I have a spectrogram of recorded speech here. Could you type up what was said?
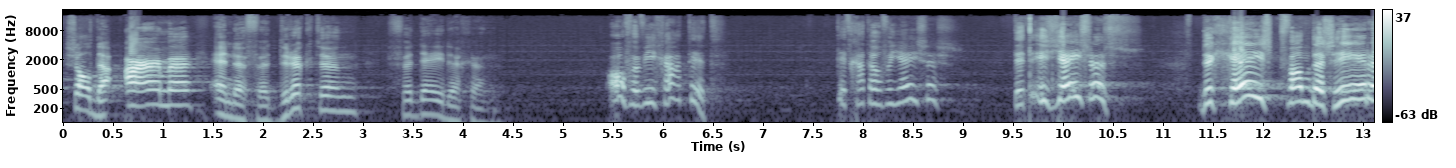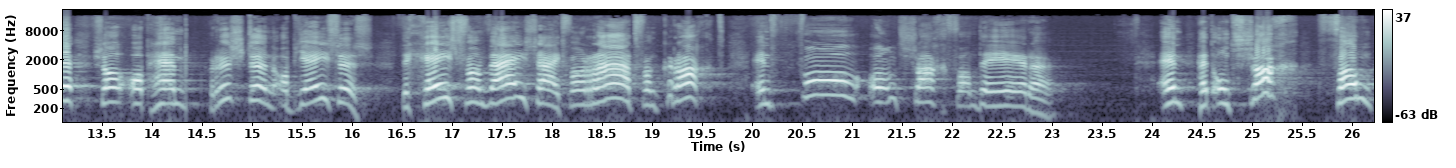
zal de armen en de verdrukten verdedigen. Over wie gaat dit? Dit gaat over Jezus. Dit is Jezus. De geest van des Heren zal op hem rusten, op Jezus. De geest van wijsheid, van raad, van kracht en vol ontzag van de Heren. En het ontzag van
